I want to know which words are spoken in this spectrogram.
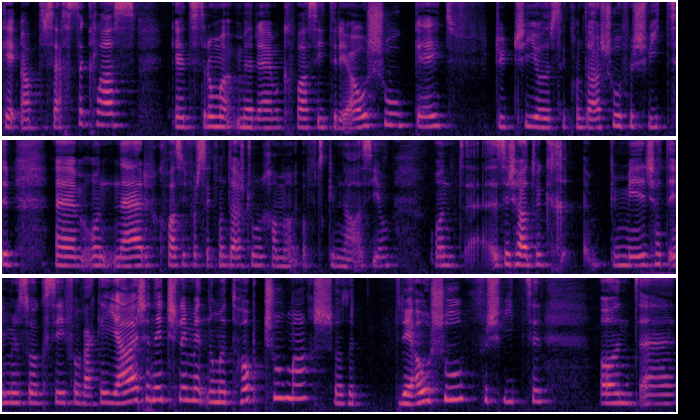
geht ab der 6. Klasse, geht es darum, ob man ähm, quasi die Realschule geht, Deutsche oder Sekundarschule für Schweizer ähm, und dann quasi für Sekundarschule kann man auf das Gymnasium. Und es ist halt wirklich, bei mir war halt immer so, gewesen, von wegen, ja, ist ja nicht schlimm, wenn du nur die Hauptschule machst oder die Realschule für Schweizer. Und äh,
